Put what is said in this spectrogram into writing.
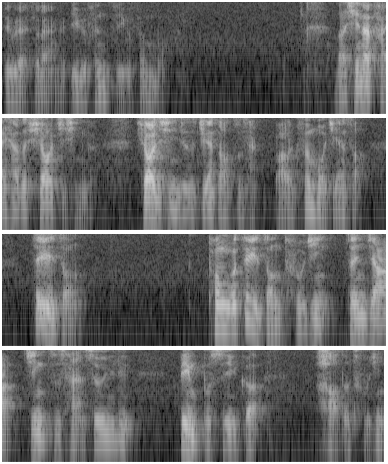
对不对？这两个一个分子一个分母。那现在谈一下这消极性的，消极性就是减少资产，把那个分母减少，这种通过这种途径增加净资产收益率，并不是一个。好的途径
